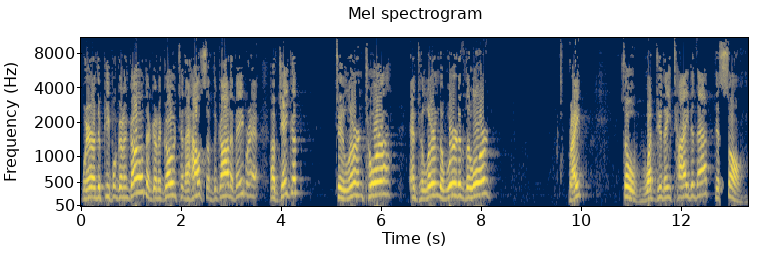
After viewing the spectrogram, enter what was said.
Where are the people going to go? They're going to go to the house of the God of Abraham, of Jacob, to learn Torah and to learn the word of the Lord. Right? So, what do they tie to that? This psalm.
